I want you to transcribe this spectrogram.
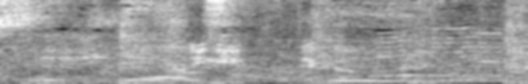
Singing, pick up.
